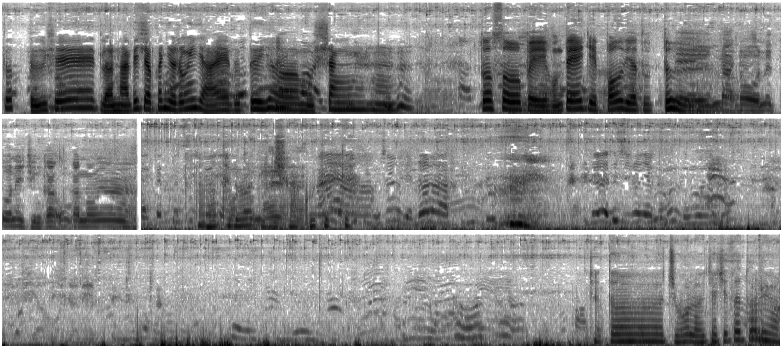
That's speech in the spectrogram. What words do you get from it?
tôi tự sẽ lần nào đi cho cái nhiều trong cái dài tôi tự cho một xăng tôi số về hôm tết về bao giờ tôi tự. Tôi nó thay đổi thì chả có thực tế cho tôi chúa lời cho chị tôi tôi liền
